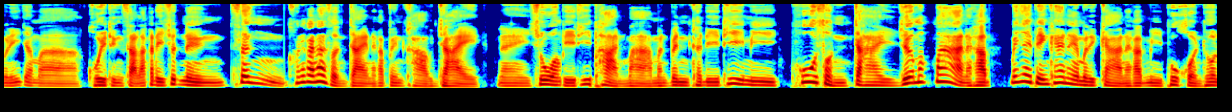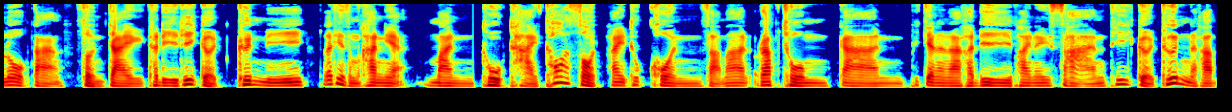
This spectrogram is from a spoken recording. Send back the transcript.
วันนี้จะมาคุยถึงสารคดีชุดหนึ่ง ซึ่งค่อนข้างน่าสนใจนะครับ เป็นข่าวใหญ่ในช่วงปีที่ผ่านมา มันเป็นคดีที่มีผู้สนใจเยอะมากๆนะครับไม่ใช่เพียงแค่ในอเมริกานะครับ มีผู้คนทั่วโลกต่าง สนใจคดีที่เกิดขึ้นนี้ และที่สำคัญเนี่ยมันถูกถ่ายทอดสดให้ทุกคนสามารถรับชมการพิจารณาคดีภายในศาลที่เกิดขึ้นนะครับ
